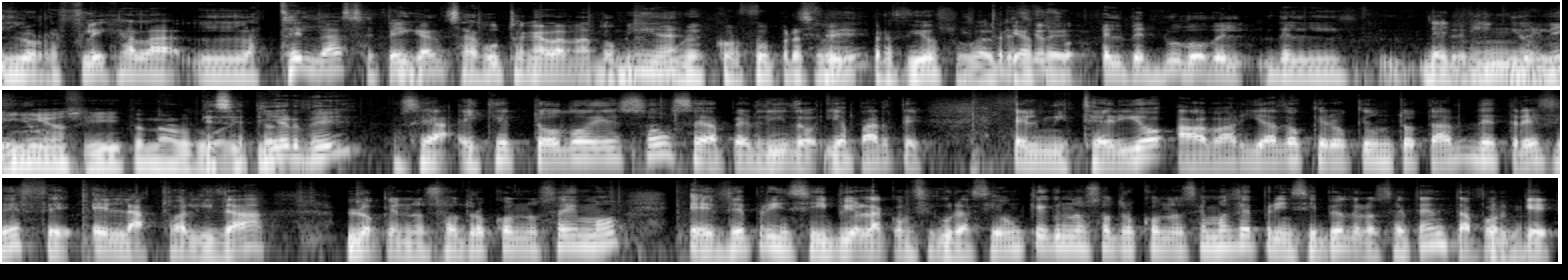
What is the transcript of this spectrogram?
lo refleja la- las telas, se pegan, se ajustan a la anatomía. Un escorzo precioso, el que hace El desnudo del, del, Del niño. el niño, sí, tan que se pierde. O sea, es que todo eso se ha perdido. Y aparte, el misterio ha variado creo que un total de tres veces. En la actualidad, lo que nosotros conocemos es de principio, la configuración que nosotros conocemos de principios de los 70, porque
